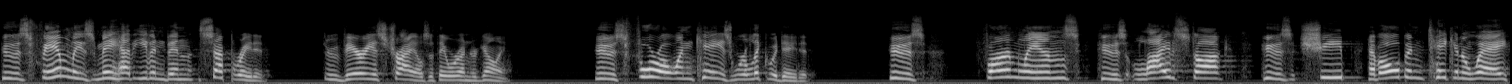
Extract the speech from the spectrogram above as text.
whose families may have even been separated through various trials that they were undergoing, whose 401ks were liquidated, whose farmlands, whose livestock, whose sheep have all been taken away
